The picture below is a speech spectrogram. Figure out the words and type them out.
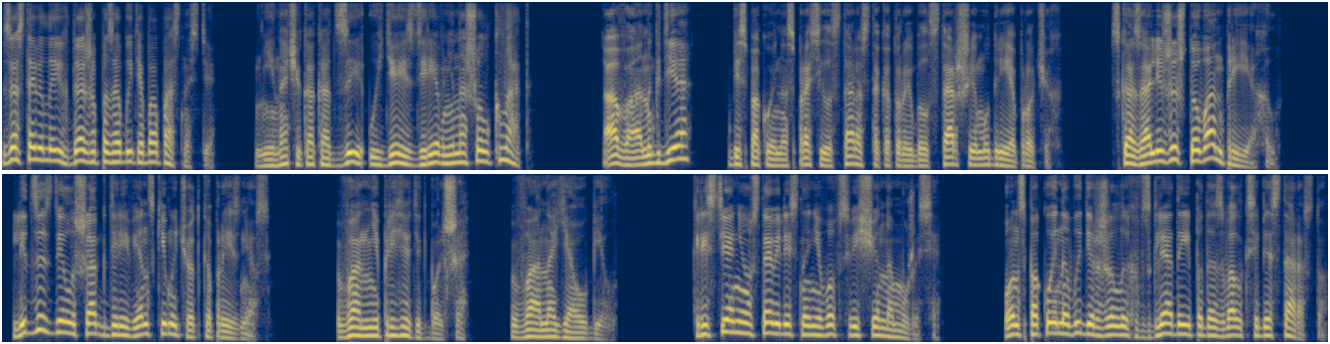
заставило их даже позабыть об опасности. Не иначе как Адзы, уйдя из деревни, нашел клад. «А Ван где?» — беспокойно спросил староста, который был старше и мудрее прочих. «Сказали же, что Ван приехал». Лидзе сделал шаг к деревенским и четко произнес. «Ван не приедет больше. Вана я убил». Крестьяне уставились на него в священном ужасе. Он спокойно выдержал их взгляды и подозвал к себе старосту.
